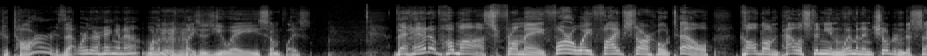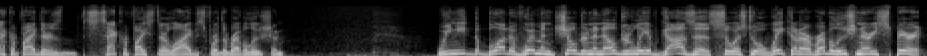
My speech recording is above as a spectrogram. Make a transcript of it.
Qatar. Is that where they're hanging out? One of those Mhm. places, UAE, someplace. The head of Hamas from a faraway five star hotel called on Palestinian women and children to sacrifice their, sacrifice their lives for the revolution. We need the blood of women, children, and elderly of Gaza so as to awaken our revolutionary spirit,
